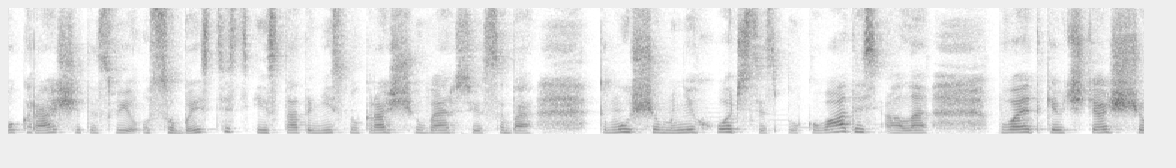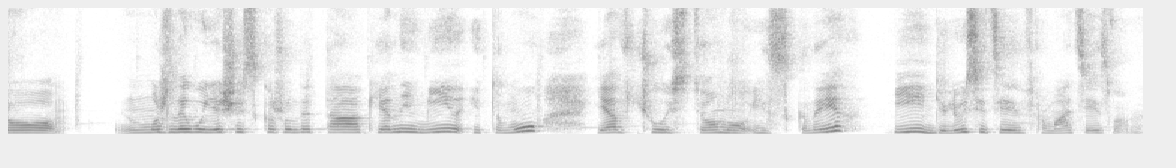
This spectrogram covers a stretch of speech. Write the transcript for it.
покращити свою особистість і стати дійсно кращою версією себе, тому що мені хочеться спілкуватись, але буває таке відчуття, що. Можливо, я щось скажу не так, я не вмію, і тому я вчусь цьому із книг і ділюся цією інформацією з вами.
